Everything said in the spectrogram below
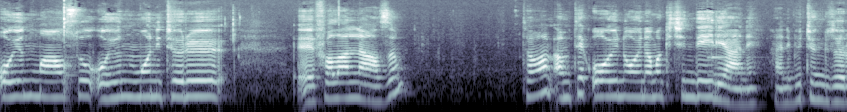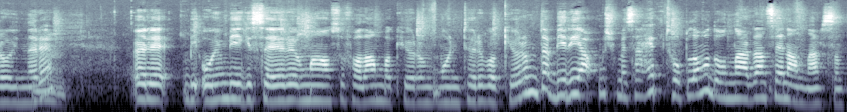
oyun mouse'u, oyun monitörü e, falan lazım. Tamam ama tek o oyunu oynamak için değil yani. Hani bütün güzel oyunları. Öyle bir oyun bilgisayarı, mouse'u falan bakıyorum, monitörü bakıyorum da biri yapmış mesela hep toplama da onlardan sen anlarsın.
